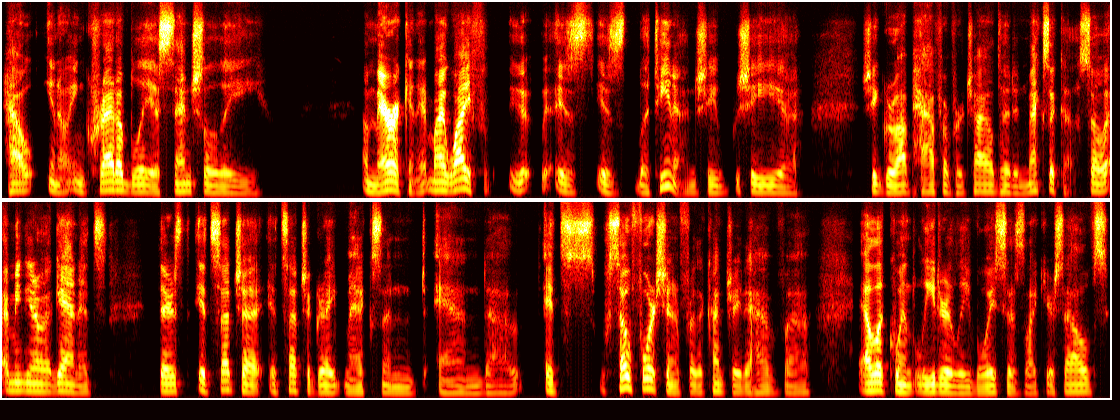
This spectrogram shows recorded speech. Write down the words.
how you know incredibly essentially american. And my wife is is latina and she she uh, she grew up half of her childhood in mexico. So i mean you know again it's there's it's such a it's such a great mix and and uh, it's so fortunate for the country to have uh, eloquent leaderly voices like yourselves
